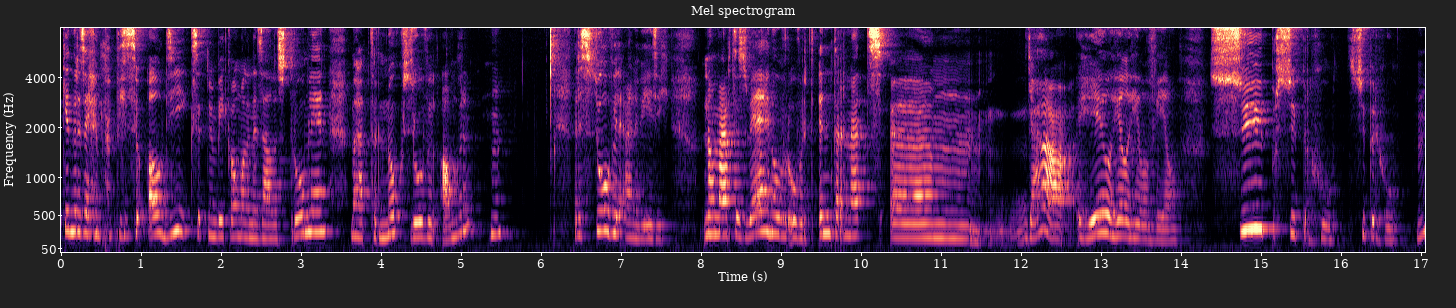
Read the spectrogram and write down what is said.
kinderen zeggen puppies, zo al die. Ik zit nu een beetje allemaal in dezelfde stroomlijn, maar je hebt er nog zoveel anderen. Hm? Er is zoveel aanwezig. Nog maar te zwijgen over, over het internet. Um, ja, heel, heel, heel veel. Super, super goed. Super goed. Hm?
